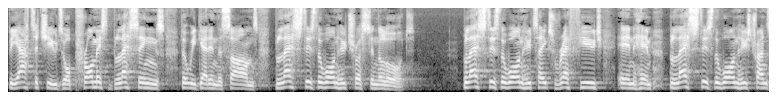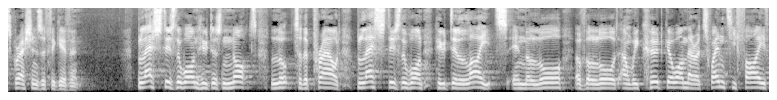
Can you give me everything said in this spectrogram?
beatitudes or promised blessings that we get in the Psalms. Blessed is the one who trusts in the Lord. Blessed is the one who takes refuge in him. Blessed is the one whose transgressions are forgiven. Blessed is the one who does not look to the proud. Blessed is the one who delights in the law of the Lord. And we could go on. There are 25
